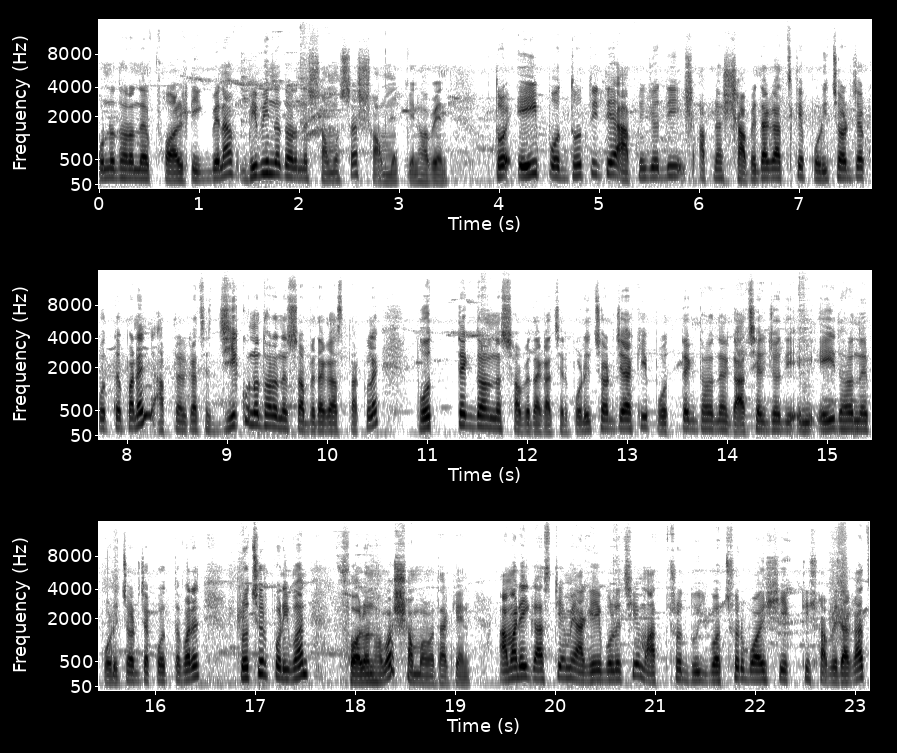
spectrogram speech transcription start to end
কোনো ধরনের ফল টিকবে না, বিভিন্ন ধরনের সমস্যার সম্মুখীন হবেন। তো এই পদ্ধতিতে আপনি যদি আপনার সাবেদা গাছকে পরিচর্যা করতে পারেন, আপনার কাছে যে কোনো ধরনের সাবেদা গাছ থাকলে প্রত্যেক ধরনের সবেদা গাছের পরিচর্যা কি প্রত্যেক ধরনের গাছের যদি এই ধরনের পরিচর্যা করতে পারেন, প্রচুর পরিমাণ ফলন হওয়ার সম্ভাবনা থাকেন আমার এই গাছটি আমি আগেই বলেছি, মাত্র দুই বছর বয়সী একটি সবেদা গাছ।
